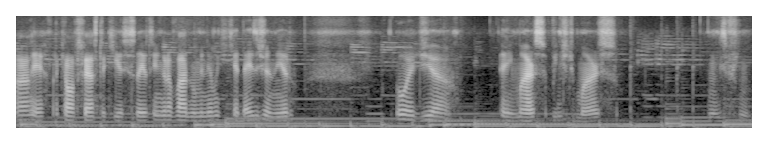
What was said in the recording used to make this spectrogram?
Ah, é. Aquela festa aqui. Esse daí eu tenho gravado. Não me lembro que é 10 de janeiro. Ou é dia. É em março, 20 de março. Enfim.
